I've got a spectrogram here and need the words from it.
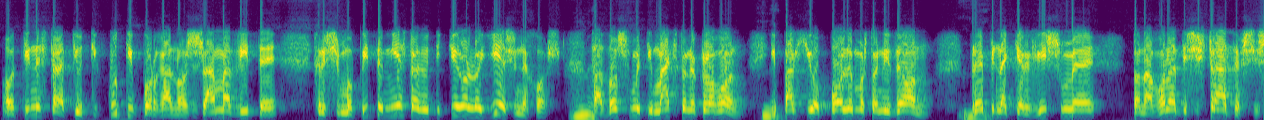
ότι είναι στρατιωτικού τύπου οργανώσεις. Άμα δείτε, χρησιμοποιείται μια στρατιωτική ορολογία συνεχώς. Θα δώσουμε τη μάχη των εκλογών. Υπάρχει ο πόλεμος των ιδεών. Πρέπει να κερδίσουμε τον αγώνα της συστράτευσης.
